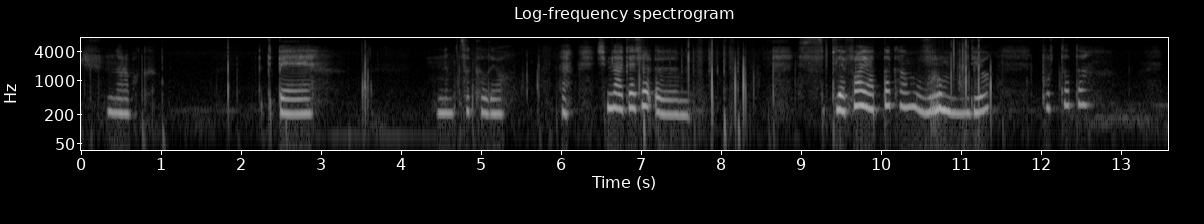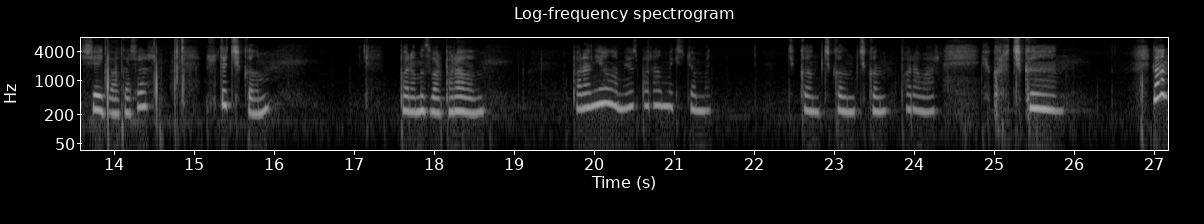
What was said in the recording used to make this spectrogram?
Şunlara bak. Hadi be. Oyunum takılıyor. Heh. Şimdi arkadaşlar ıı, Splefe hayatta kal vurum diyor. Burada da şey diyor arkadaşlar. Üste çıkalım. Paramız var. Para alalım. Para niye alamıyoruz? Para almak istiyorum ben. Çıkalım çıkalım çıkalım. Para var. Yukarı çıkın. Lan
